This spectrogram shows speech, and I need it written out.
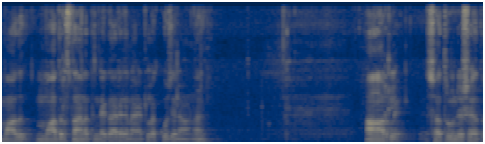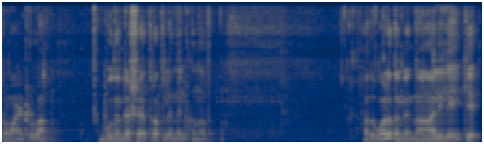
മാതൃ മാതൃസ്ഥാനത്തിന്റെ കാരകനായിട്ടുള്ള കുജനാണ്. ആറിൽ ശത്രുവിന്റെ ക്ഷേത്രമായിട്ടുള്ള ബുധന്റെ ക്ഷേത്രത്തിൽ നിൽക്കുന്നത്. അതുപോലെ തന്നെ നാലിലേക്ക്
